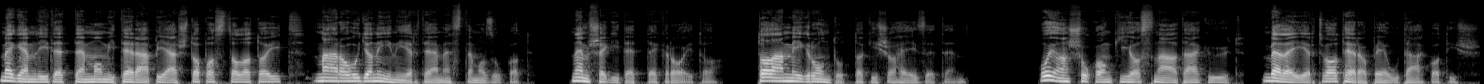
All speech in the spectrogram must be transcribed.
Megemlítettem mami terápiás tapasztalatait, már ahogyan én értelmeztem azokat. Nem segítettek rajta. Talán még rontottak is a helyzeten. Olyan sokan kihasználták őt, beleértve a terapeutákat is.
